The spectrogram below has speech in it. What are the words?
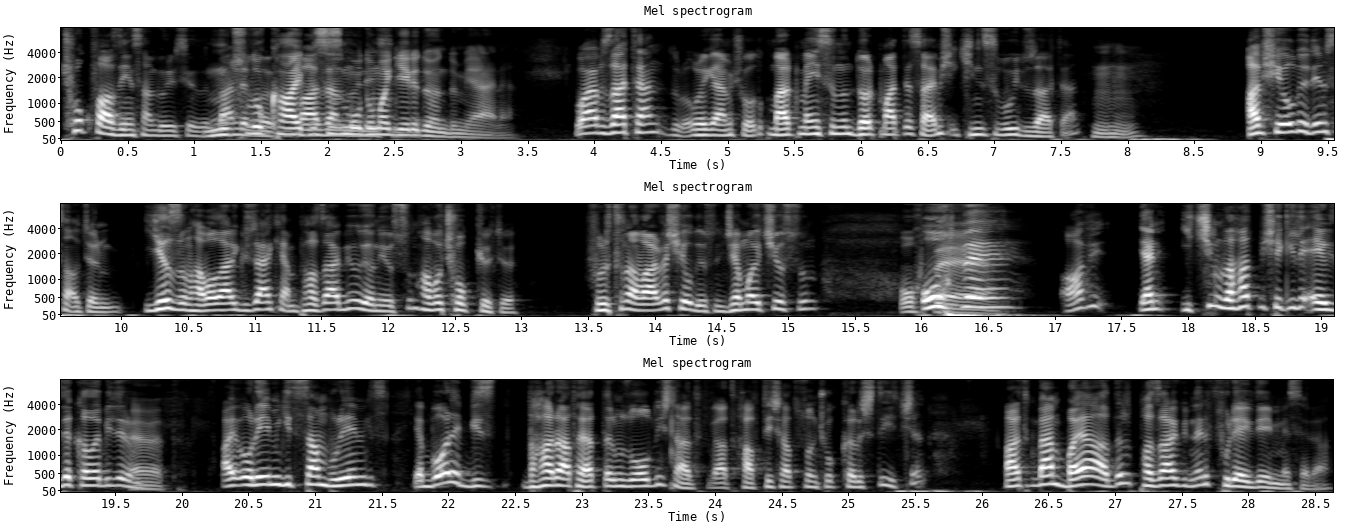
Çok fazla insan böyle hissediyor. Mutlu böyle- kaygısız moduma geri döndüm yani. Bu abi zaten dur oraya gelmiş olduk. Mark Manson'ın dört madde saymış. İkincisi buydu zaten. Hı hı. Abi şey oluyor değil mi sana atıyorum. Yazın havalar güzelken pazar bir uyanıyorsun hava çok kötü. Fırtına var ve şey oluyorsun camı açıyorsun. Oh, Oh be. Abi yani içim rahat bir şekilde evde kalabilirim. Evet. Ay oraya mı gitsem buraya mı gitsem. Ya bu arada biz daha rahat hayatlarımız olduğu için artık ve artık hafta içi hafta sonu çok karıştığı için artık ben bayağıdır pazar günleri full evdeyim mesela.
